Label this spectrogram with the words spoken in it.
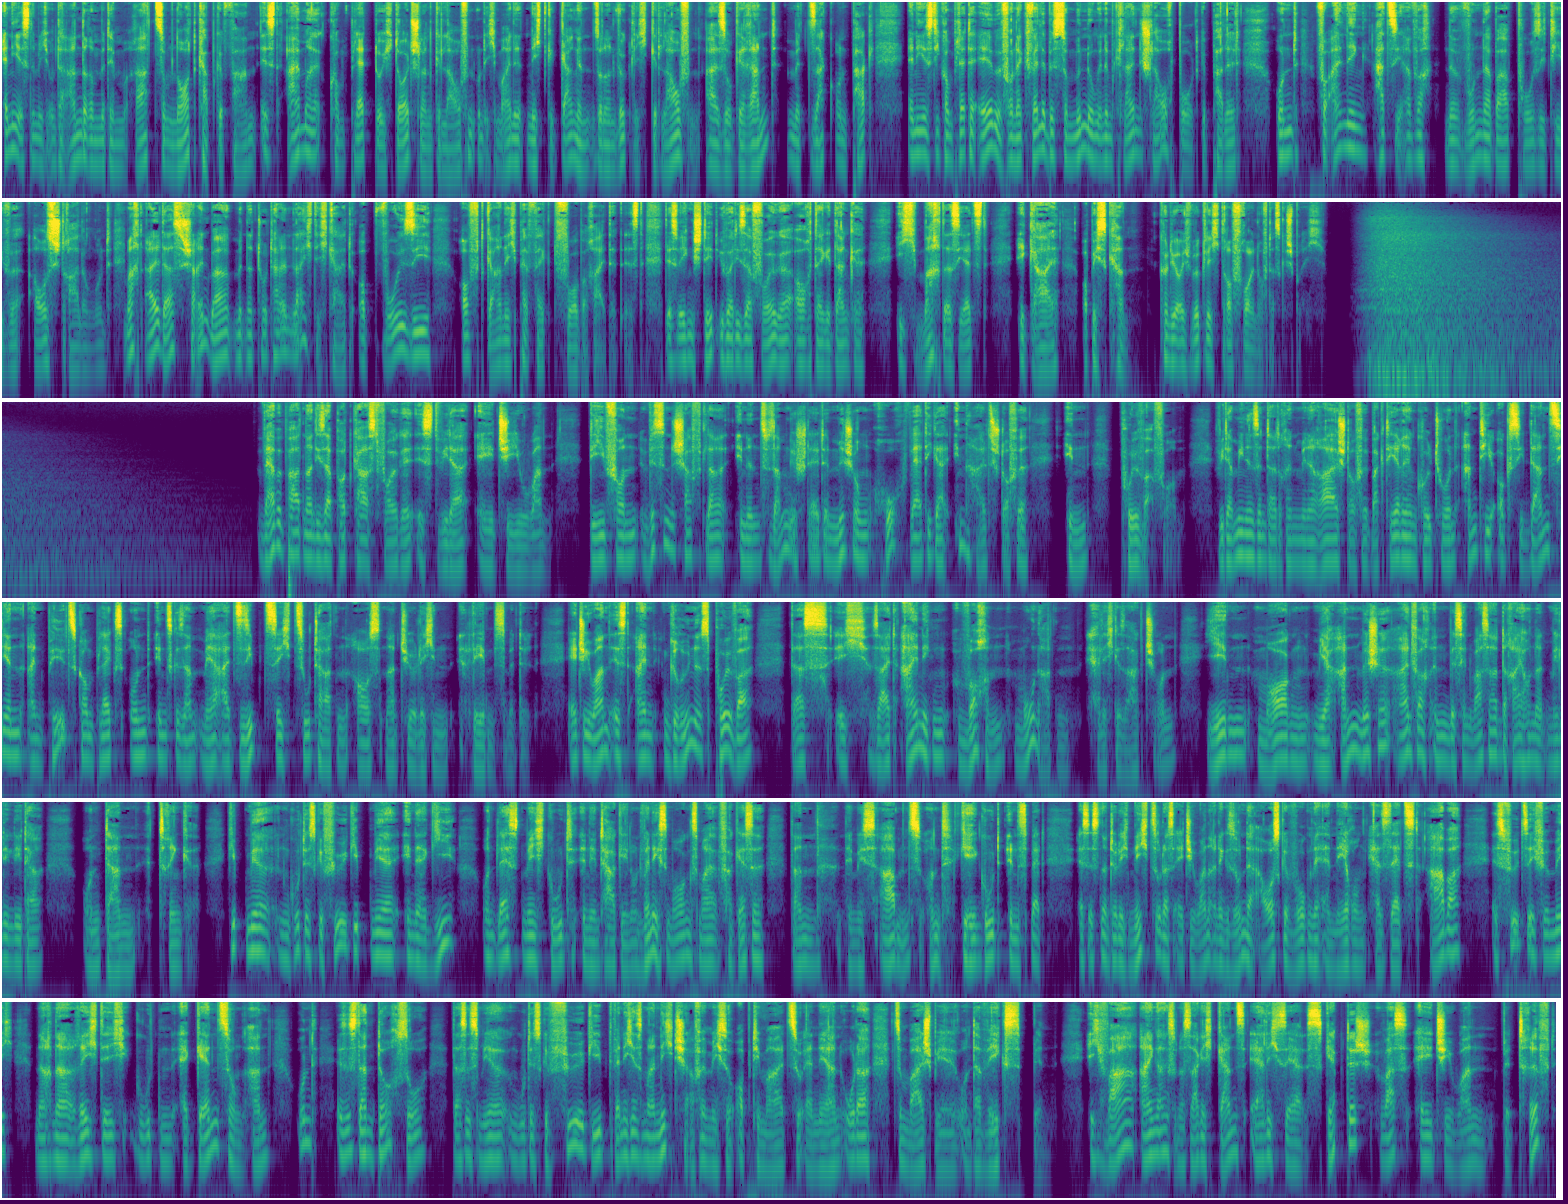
Annie ist nämlich unter anderem mit dem Rad zum Nordkap gefahren, ist einmal komplett durch Deutschland gelaufen und ich meine nicht gegangen, sondern wirklich gelaufen, also gerannt mit Sack und Pack. Annie ist die komplette Elbe von der Quelle bis zur Mündung in einem kleinen Schlauchboot gepaddelt und vor allen Dingen hat sie einfach eine wunderbar positive Ausstrahlung und macht all das scheinbar mit einer totalen Leichtigkeit, obwohl sie oft gar nicht perfekt vorbereitet ist. Deswegen steht über dieser Folge auch der Gedanke, ich mache das jetzt, egal ob ich's kann. Könnt ihr euch wirklich drauf freuen auf das Gespräch. Werbepartner dieser Podcast-Folge ist wieder AG1 die von WissenschaftlerInnen zusammengestellte Mischung hochwertiger Inhaltsstoffe in Pulverform. Vitamine sind da drin, Mineralstoffe, Bakterienkulturen, Antioxidantien, ein Pilzkomplex und insgesamt mehr als 70 Zutaten aus natürlichen Lebensmitteln. AG1 ist ein grünes Pulver, das ich seit einigen Wochen, Monaten ehrlich gesagt schon, jeden Morgen mir anmische, einfach in ein bisschen Wasser, 300 Milliliter und dann trinke. Gibt mir ein gutes Gefühl, gibt mir Energie und lässt mich gut in den Tag gehen. Und wenn ich es morgens mal vergesse, dann nehme ich es abends und gehe gut ins Bett. Es ist natürlich nicht so, dass AG1 eine gesunde, ausgewogene Ernährung ersetzt, aber es fühlt sich für mich nach einer richtig guten Ergänzung an und es ist dann doch so, dass es mir ein gutes Gefühl gibt, wenn ich es mal nicht schaffe, mich so optimal zu ernähren oder zum Beispiel unterwegs bin. Ich war eingangs, und das sage ich ganz ehrlich, sehr skeptisch, was AG1 betrifft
